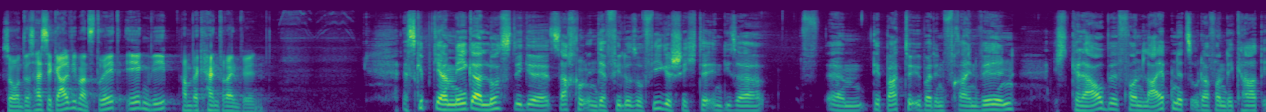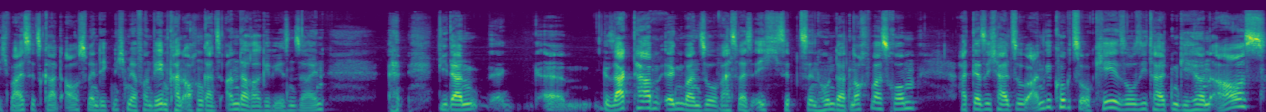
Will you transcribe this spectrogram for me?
So, und das heißt, egal wie man es dreht, irgendwie haben wir keinen freien Willen. Es gibt ja mega lustige Sachen in der Philosophiegeschichte, in dieser ähm, Debatte über den freien Willen. Ich glaube von Leibniz oder von Descartes, ich weiß jetzt gerade auswendig nicht mehr von wem, kann auch ein ganz anderer gewesen sein. die dann äh, ähm, gesagt haben, irgendwann so, was weiß ich, 1700 noch was rum, hat er sich halt so angeguckt, so okay, so sieht halt ein Gehirn aus.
